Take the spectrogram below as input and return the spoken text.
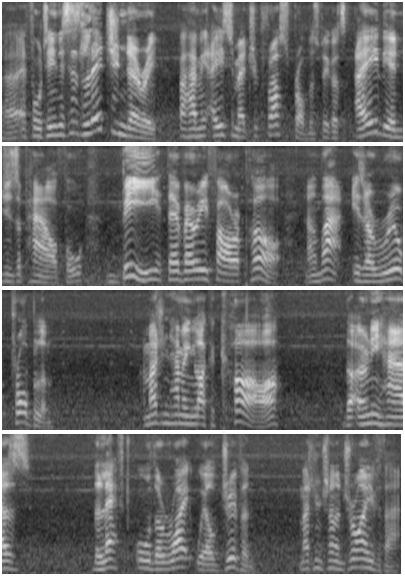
uh, F-14. This is legendary for having asymmetric thrust problems because A, the engines are powerful, B, they're very far apart. Now that is a real problem. Imagine having like a car that only has the left or the right wheel driven. Imagine trying to drive that.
